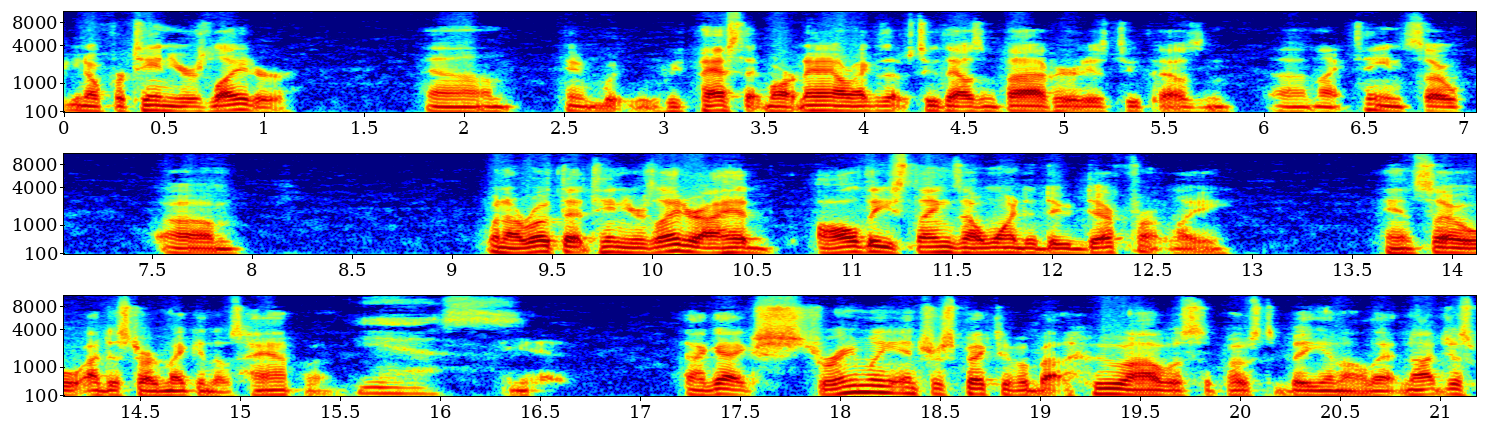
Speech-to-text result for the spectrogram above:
you know, for 10 years later. Um, and we, we've passed that mark now, right? Because that was 2005. Here it is 2019. So, um, when I wrote that 10 years later, I had all these things I wanted to do differently. And so I just started making those happen. Yes. Yeah. I got extremely introspective about who I was supposed to be and all that, not just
